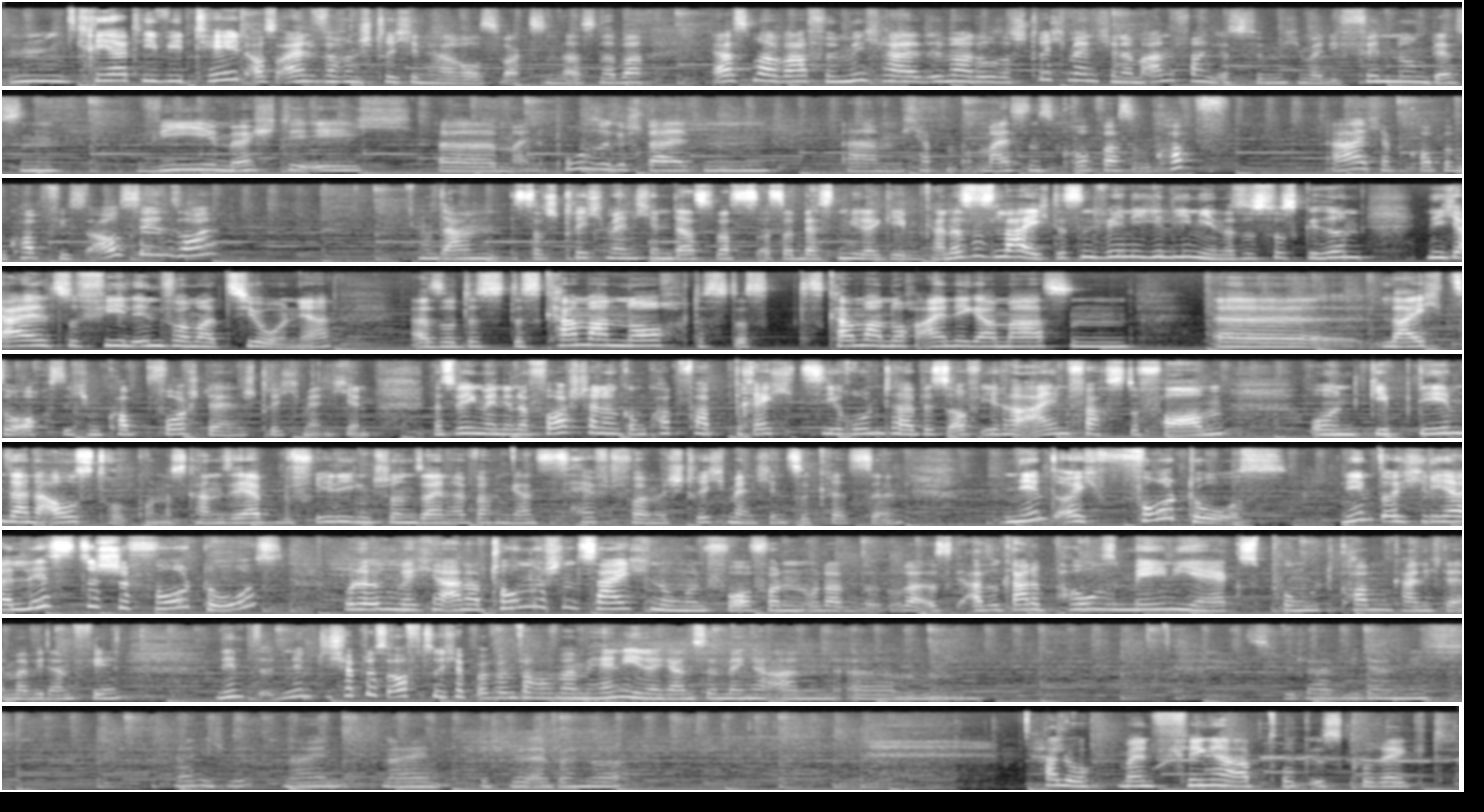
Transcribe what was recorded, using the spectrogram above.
Hm, Kreativität aus einfachen Strichen herauswachsen lassen. Aber erstmal war für mich halt immer so das Strichmännchen am Anfang ist für mich immer die Findung dessen, wie möchte ich äh, meine Pose gestalten. Ähm, ich habe meistens grob was im Kopf. Ja, ich habe grob im Kopf, wie es aussehen soll. Und dann ist das Strichmännchen das, was es am besten wiedergeben kann. Das ist leicht, das sind wenige Linien, das ist fürs Gehirn nicht allzu viel Information, ja. Also das, das kann man noch, das, das, das kann man noch einigermaßen äh, leicht so auch sich im Kopf vorstellen, Strichmännchen. Deswegen, wenn ihr eine Vorstellung im Kopf habt, brecht sie runter bis auf ihre einfachste Form und gebt dem dann Ausdruck. Und es kann sehr befriedigend schon sein, einfach ein ganzes Heft voll mit Strichmännchen zu kritzeln. Nehmt euch Fotos, nehmt euch realistische Fotos oder irgendwelche anatomischen Zeichnungen vor von oder, oder also gerade posemaniacs.com kann ich da immer wieder empfehlen. Nehmt, nehmt ich habe das oft so, ich habe einfach auf meinem Handy eine ganze Menge an ähm, will er wieder nicht. Nein, ich will. Nein, nein. Ich will einfach nur. Hallo, mein Fingerabdruck ist korrekt.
